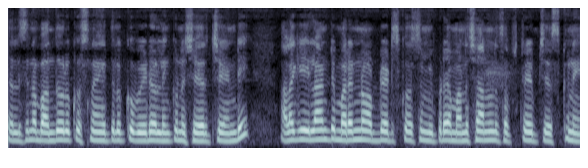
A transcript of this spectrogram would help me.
తెలిసిన బంధువులకు స్నేహితులకు వీడియో లింకును షేర్ చేయండి. అలాగే ఇలాంటి మరెన్నో అప్డేట్స్ కోసం ఇప్పుడే మన ఛానల్ సబ్స్క్రైబ్ చేసుకుని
